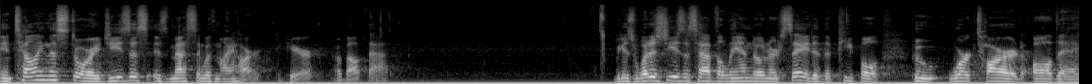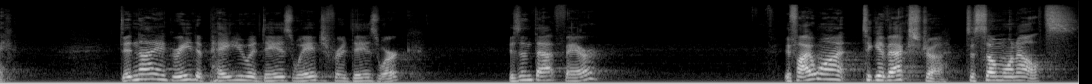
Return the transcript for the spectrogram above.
in telling this story, Jesus is messing with my heart here about that. Because what does Jesus have the landowner say to the people who worked hard all day? Didn't I agree to pay you a day's wage for a day's work? Isn't that fair? If I want to give extra to someone else,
